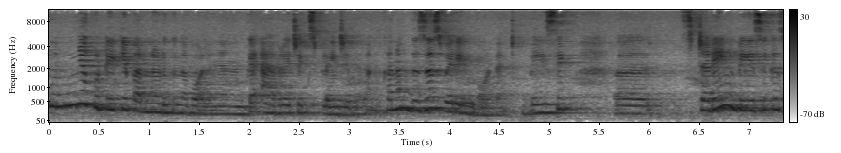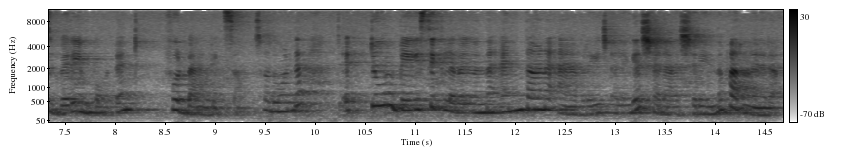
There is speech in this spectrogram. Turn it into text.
കുഞ്ഞു കുട്ടിക്ക് പറഞ്ഞു കൊടുക്കുന്ന പോലെ ഞാൻ നിങ്ങൾക്ക് ആവറേജ് എക്സ്പ്ലെയിൻ ചെയ്തു തരാം. കാരണം this is very important basic studying basic is very important for bank exam so അതുകൊണ്ട് ഏറ്റവും ബേസിക് ലെവലിൽ നിന്ന് എന്താണ് ആവറേജ് അല്ലെങ്കിൽ ശരാശരി എന്ന് പറഞ്ഞുതരാം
